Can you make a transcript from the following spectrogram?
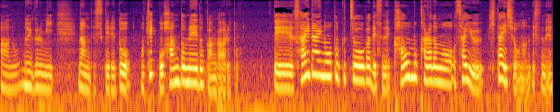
あのぬいぐるみなんですけれど、まあ、結構ハンドメイド感があると。で最大の特徴がですね顔も体も左右非対称なんですね。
